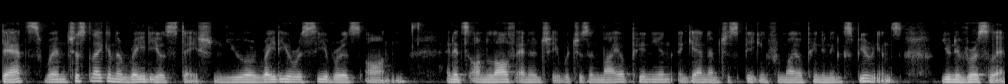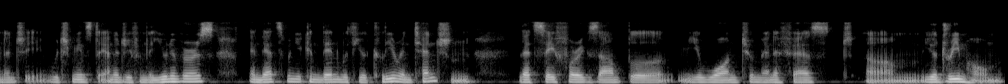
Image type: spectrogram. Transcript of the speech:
that's when, just like in a radio station, your radio receiver is on and it's on love energy, which is, in my opinion, again, I'm just speaking from my opinion and experience, universal energy, which means the energy from the universe. And that's when you can then, with your clear intention, let's say, for example, you want to manifest um, your dream home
